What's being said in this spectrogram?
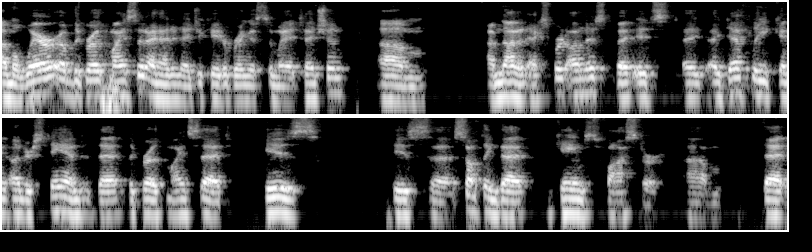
I'm aware of the growth mindset. I had an educator bring this to my attention. Um, I'm not an expert on this, but it's I, I, definitely can understand that the growth mindset is is uh, something that games foster. Um, that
